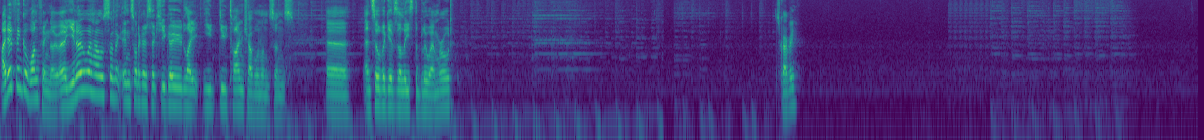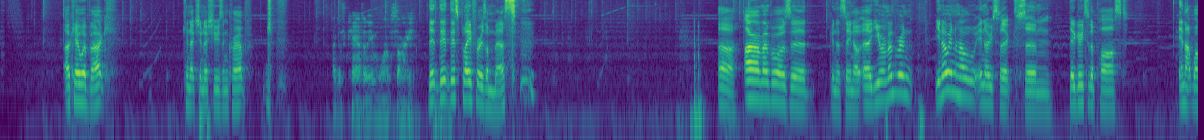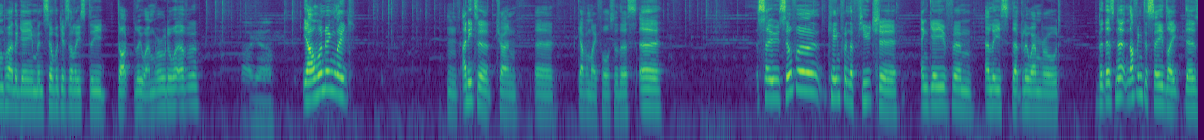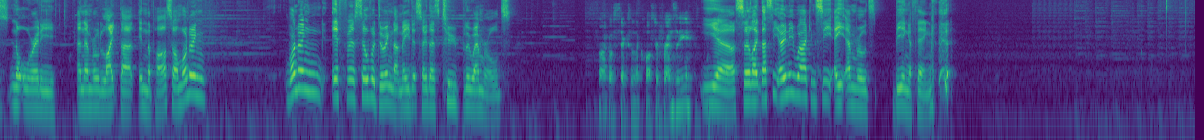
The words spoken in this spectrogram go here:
I did think of one thing though. Uh, you know how Sonic in Sonic 06 you go like you do time travel nonsense, uh, and Silver gives Elise the blue emerald. Scrappy. Okay, we're back. Connection issues and crap. I just can't anymore, I'm sorry. Th th this playthrough is a mess. uh, I remember what I was uh, gonna say now. Uh, you remember in, you know in how in 06, um, they go to the past in that one part of the game and Silver gives Elise the dark blue emerald or whatever? Oh, yeah. Yeah, I'm wondering, like... Hmm, I need to try and uh, gather my thoughts of this. Uh, so, Silver came from the future and gave um, Elise that blue emerald, but there's no nothing to say, like, there's not already an emerald like that in the past, so I'm wondering... Wondering if uh, Silver doing that made it so there's two blue emeralds. Sonic 06 is a cluster frenzy. Yeah, so like that's the only way I can see eight emeralds being a thing.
